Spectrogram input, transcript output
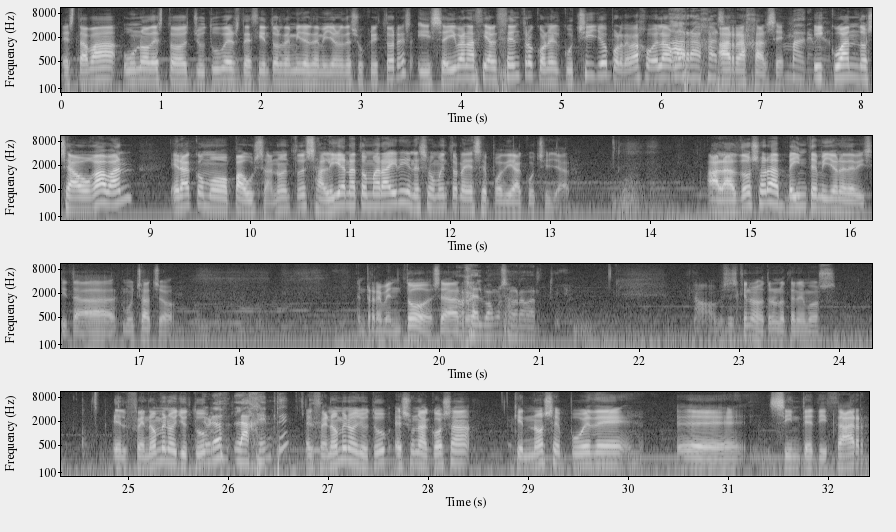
estaba uno de estos youtubers de cientos de miles de millones de suscriptores y se iban hacia el centro con el cuchillo por debajo del agua A rajarse. rajarse. Madre Y cuando se ahogaban era como pausa, ¿no? Entonces salían a tomar aire y en ese momento nadie se podía acuchillar. A las dos horas 20 millones de visitas, muchacho. Reventó, o sea... re- Ángel, vamos a grabar tuyo. No, pues es que nosotros no tenemos... El fenómeno De YouTube... verdad, la gente. El fenómeno YouTube es una cosa que no se puede eh, sintetizar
